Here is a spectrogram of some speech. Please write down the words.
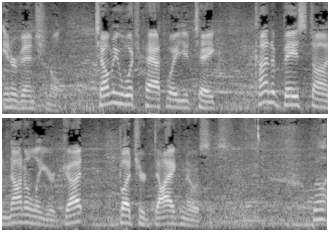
interventional. Tell me which pathway you take, kind of based on not only your gut, but your diagnosis. Well,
